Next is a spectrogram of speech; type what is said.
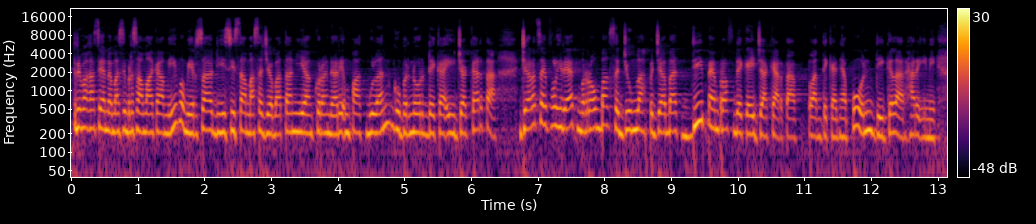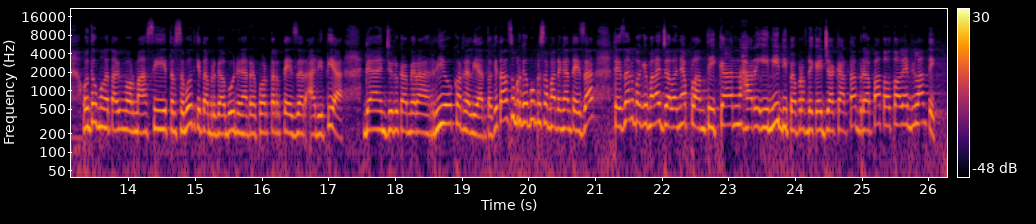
Terima kasih Anda masih bersama kami, pemirsa di sisa masa jabatan yang kurang dari empat bulan Gubernur DKI Jakarta. Jarod Saiful Hidayat merombak sejumlah pejabat di Pemprov DKI Jakarta. Pelantikannya pun digelar hari ini. Untuk mengetahui informasi tersebut, kita bergabung dengan reporter Tezar Aditya dan juru kamera Rio Cornelianto. Kita langsung bergabung bersama dengan Tezar. Tezar, bagaimana jalannya pelantikan hari ini di Pemprov DKI Jakarta? Berapa total yang dilantik?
